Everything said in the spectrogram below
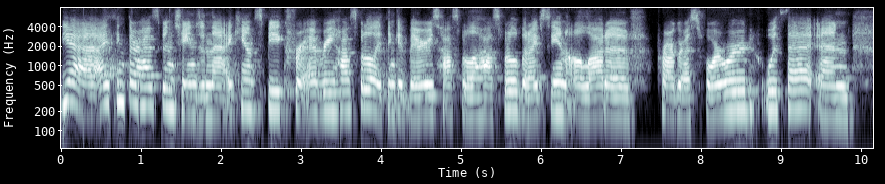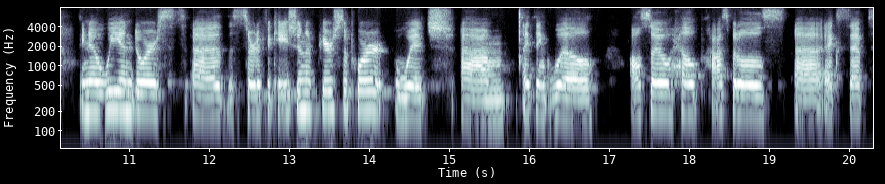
Yeah, I think there has been change in that. I can't speak for every hospital. I think it varies hospital to hospital, but I've seen a lot of progress forward with that. And I know we endorsed uh, the certification of peer support, which um, I think will also help hospitals uh, accept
